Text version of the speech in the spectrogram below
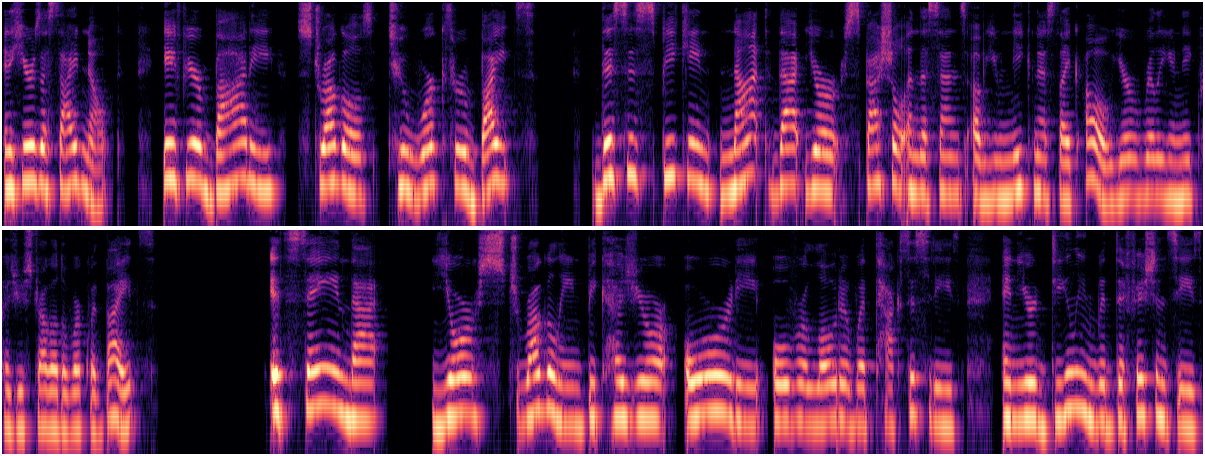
And here's a side note if your body struggles to work through bites, this is speaking not that you're special in the sense of uniqueness, like, oh, you're really unique because you struggle to work with bites. It's saying that you're struggling because you're already overloaded with toxicities and you're dealing with deficiencies,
